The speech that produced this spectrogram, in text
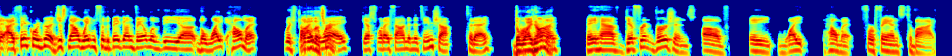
I- I think we're good. Just now waiting for the big unveil of the uh the white helmet, which by Oh, the way, right. guess what I found in the team shop today? The white helmet. They have different versions of a white helmet for fans to buy.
